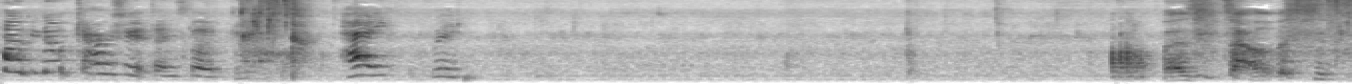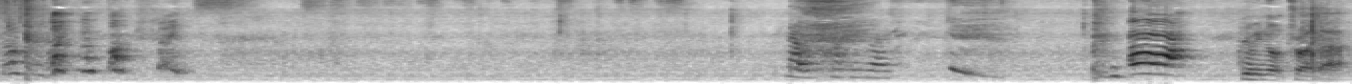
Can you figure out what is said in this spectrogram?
How do you know what cow shit tastes like? Hey, rude. Where's the towel? This is doesn't my face. That was fucking gross. Ah! Do not try that.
